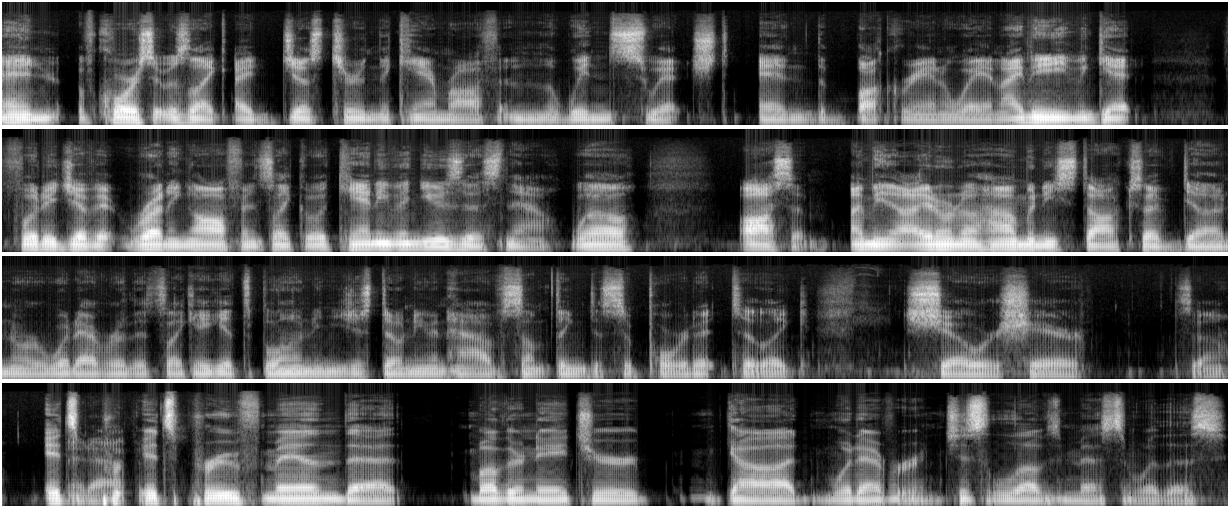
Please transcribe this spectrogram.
And of course, it was like I just turned the camera off, and the wind switched, and the buck ran away, and I didn't even get footage of it running off. And it's like, well, I can't even use this now. Well, awesome. I mean, I don't know how many stalks I've done or whatever that's like it gets blown, and you just don't even have something to support it to like show or share. So It's it pr- it's proof, man, that Mother Nature, God, whatever, just loves messing with us.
